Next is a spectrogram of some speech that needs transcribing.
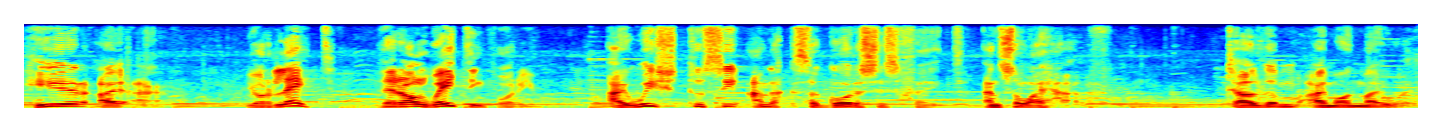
Here I am. You're late. They're all waiting for you. I wish to see Anaxagoras' fate, and so I have. Tell them I'm on my way.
